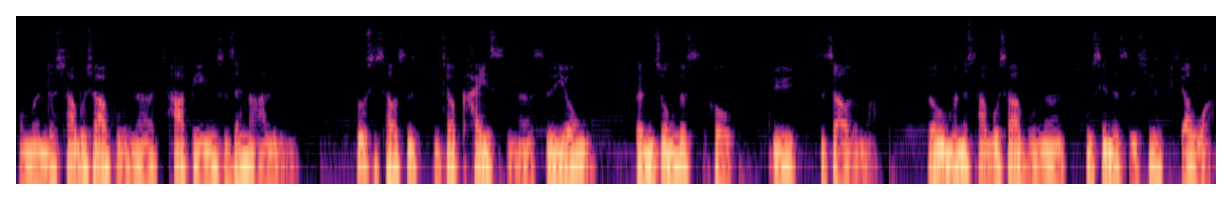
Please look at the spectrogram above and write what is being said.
我们的呷哺呷哺呢，差别又是在哪里呢？寿喜烧是比较开始呢，是用耕种的时候去制造的嘛，而我们的呷哺呷哺呢，出现的时期比较晚。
